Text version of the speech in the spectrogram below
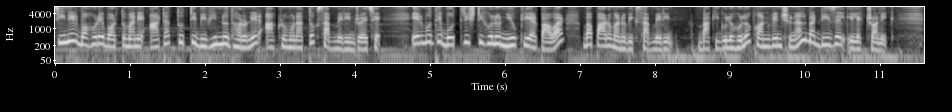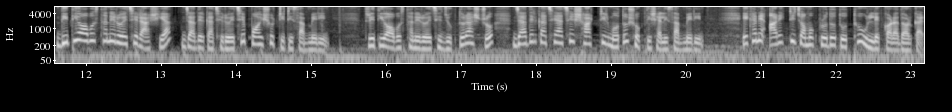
চীনের বহরে বর্তমানে আটাত্তরটি বিভিন্ন ধরনের আক্রমণাত্মক সাবমেরিন রয়েছে। এর মধ্যে বত্রিশটি হল নিউক্লিয়ার পাওয়ার বা পারমাণবিক সাবমেরিন। বাকিগুলো হলো কনভেনশনাল বা ডিজেল ইলেকট্রনিক। দ্বিতীয় অবস্থানে রয়েছে রাশিয়া, যাদের কাছে রয়েছে পঁয়ষট্টিটি সাবমেরিন। তৃতীয় অবস্থানে রয়েছে যুক্তরাষ্ট্র, যাদের কাছে আছে ষাটটির মতো শক্তিশালী সাবমেরিন। এখানে আরেকটি চমকপ্রদ তথ্য উল্লেখ করা দরকার।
